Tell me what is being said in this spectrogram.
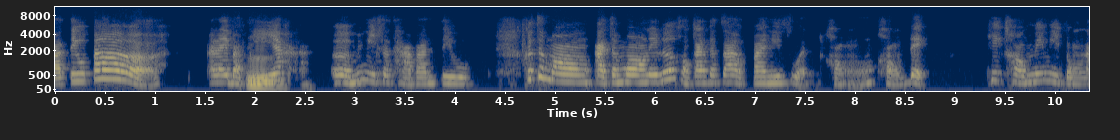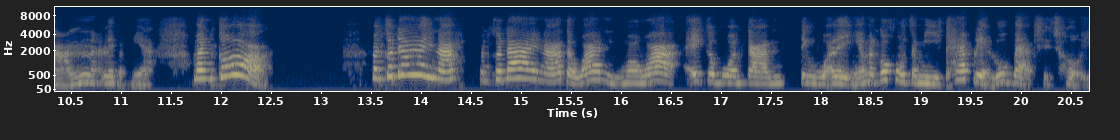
าติวเตอร์ อะไรแบบนี้ค่ะเออไม่มีสถาบันติว ก็จะมองอาจจะมองในเรื่องของการกระจายออกไปในส่วนของของเด็กที่เขาไม่มีตรงนั้นอะไรแบบนี้มันก็ มันก็ได้นะ มันก็ได้นะ แต่ว่าหนิงมองว่าไอ้กระบวนการติวอะไรอย่างเงี้ยมันก็คงจะมีแค่เปลี่ยนรูปแบบเฉย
